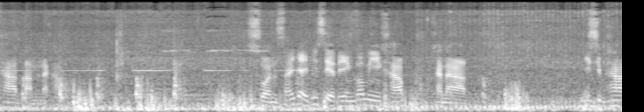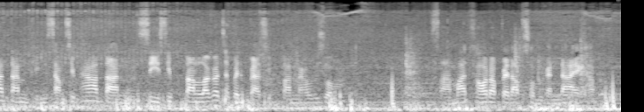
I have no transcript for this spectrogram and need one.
25 ตันนะครับ ส่วนไซส์ใหญ่พิเศษเองก็มีครับขนาด 25 ตันถึง 35 ตัน 40 ตันแล้วก็จะเป็น 80 ตันนะครับผู้ชม สามารถเข้ารับไปรับชมกันได้ครับ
